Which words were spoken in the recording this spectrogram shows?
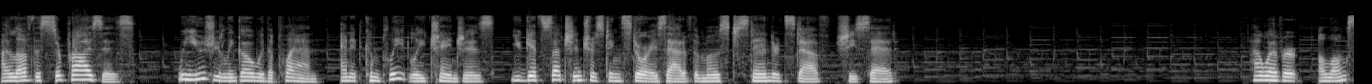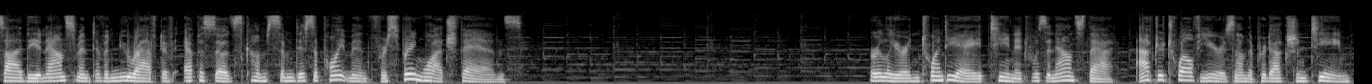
I love the surprises. We usually go with a plan, and it completely changes, you get such interesting stories out of the most standard stuff, she said. However, alongside the announcement of a new raft of episodes comes some disappointment for Springwatch fans. Earlier in 2018 it was announced that, after 12 years on the production team,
